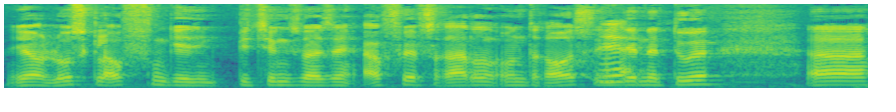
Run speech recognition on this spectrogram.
ja, losgelaufen, beziehungsweise auf aufs Radl und raus ja. in die Natur. Äh,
